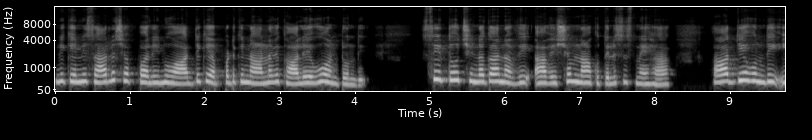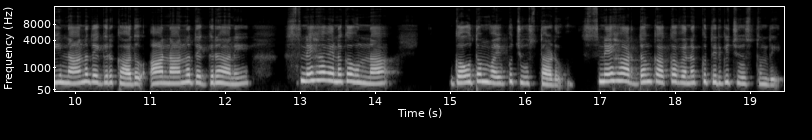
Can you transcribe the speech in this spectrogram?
నీకెన్నిసార్లు చెప్పాలి నువ్వు ఆద్యకి ఎప్పటికీ నాన్నవి కాలేవు అంటుంది. సిద్ధు చిన్నగా నవ్వి ఆ విషయం నాకు తెలుసు స్నేహ. ఆద్య ఉంది ఈ నాన్న దగ్గర కాదు. ఆ నాన్న దగ్గర అని స్నేహ వెనక ఉన్న గౌతమ్ వైపు చూస్తాడు. స్నేహ అర్థం కాక వెనక్కు తిరిగి చూస్తుంది.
